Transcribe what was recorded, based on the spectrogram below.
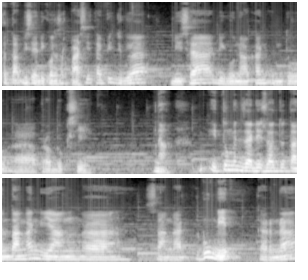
tetap bisa dikonservasi tapi juga bisa digunakan untuk produksi. Nah, itu menjadi suatu tantangan yang sangat rumit karena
